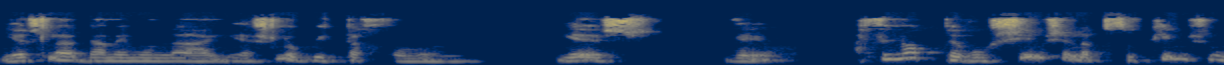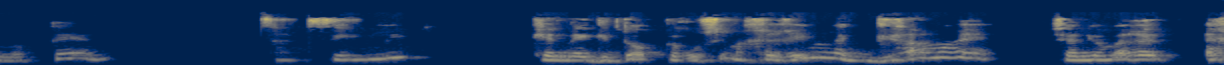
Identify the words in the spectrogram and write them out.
יש לאדם אמונה, יש לו ביטחון, יש, ואפילו הפירושים של הפסוקים שהוא נותן, צצים לי כנגדו פירושים אחרים לגמרי, שאני אומרת, איך,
